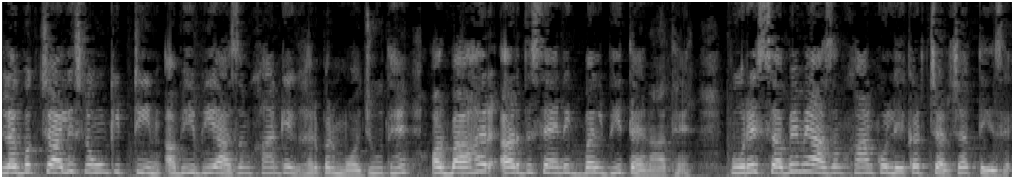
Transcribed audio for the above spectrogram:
लगभग 40 लोगों की टीम अभी भी आज़म खान के घर पर मौजूद है और बाहर अर्ध सैनिक बल भी तैनात हैं। पूरे सभे में आज़म खान को लेकर चर्चा तेज है।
